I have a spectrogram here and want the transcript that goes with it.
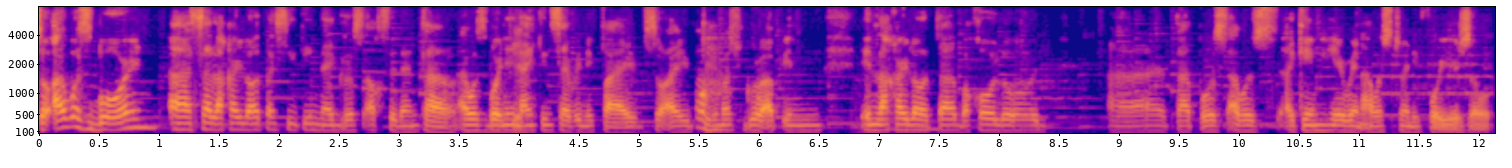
So I was born uh, sa La Carlota City, Negros Occidental. I was born in Okay. 1975. So I pretty Oh. much grew up in in La Carlota, Bacolod. Uh, tapos I was I came here when I was 24 years old.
